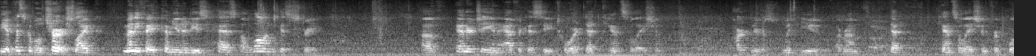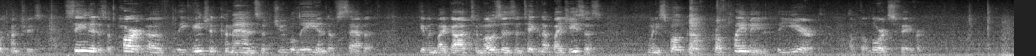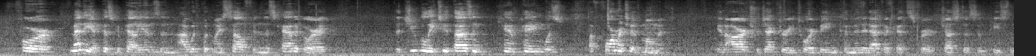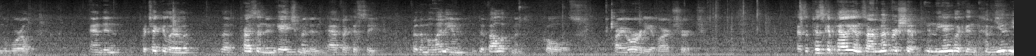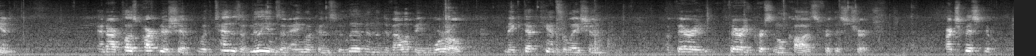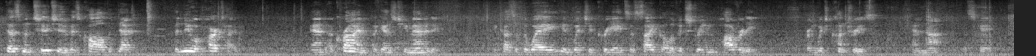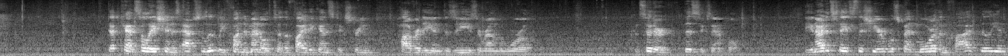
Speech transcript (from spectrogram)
The Episcopal Church, like many faith communities, has a long history of energy and advocacy toward debt cancellation. Partners with you around debt cancellation for poor countries, seeing it as a part of the ancient commands of Jubilee and of Sabbath, given by God to Moses and taken up by Jesus when he spoke of proclaiming the year of the Lord's favor. For many Episcopalians, and I would put myself in this category, the Jubilee 2000 campaign was a formative moment in our trajectory toward being committed advocates for justice and peace in the world, and in particular, the present engagement and advocacy for the Millennium Development Goals, priority of our church. As Episcopalians, our membership in the Anglican Communion and our close partnership with tens of millions of Anglicans who live in the developing world make debt cancellation a very, very personal cause for this church. Archbishop Desmond Tutu has called debt the new apartheid and a crime against humanity because of the way in which it creates a cycle of extreme poverty from which countries cannot escape. Debt cancellation is absolutely fundamental to the fight against extreme poverty and disease around the world. Consider this example. The United States this year will spend more than $5 billion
